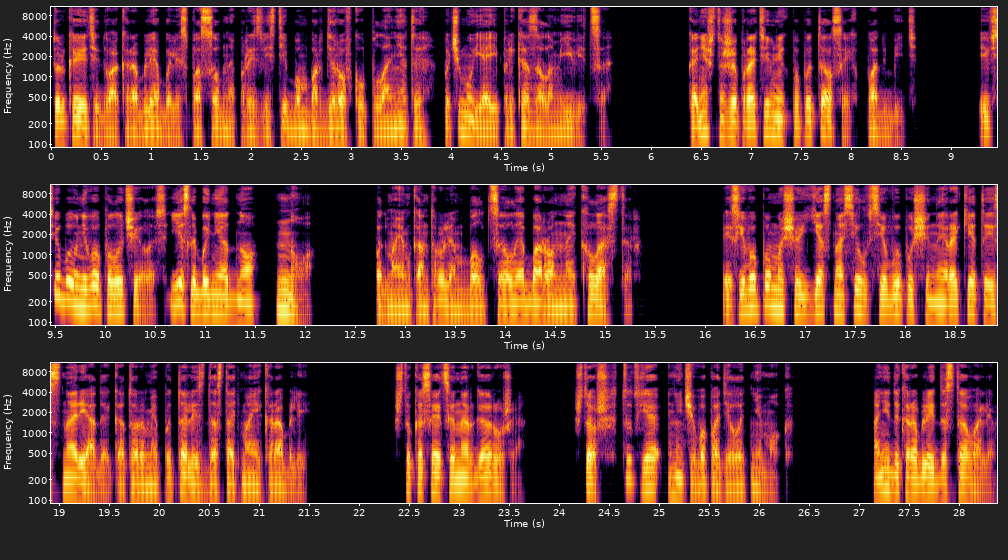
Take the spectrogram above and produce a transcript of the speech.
Только эти два корабля были способны произвести бомбардировку планеты, почему я и приказал им явиться. Конечно же, противник попытался их подбить. И все бы у него получилось, если бы не одно «но». Под моим контролем был целый оборонный кластер. И с его помощью я сносил все выпущенные ракеты и снаряды, которыми пытались достать мои корабли. Что касается энергооружия. Что ж, тут я ничего поделать не мог. Они до кораблей доставали,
